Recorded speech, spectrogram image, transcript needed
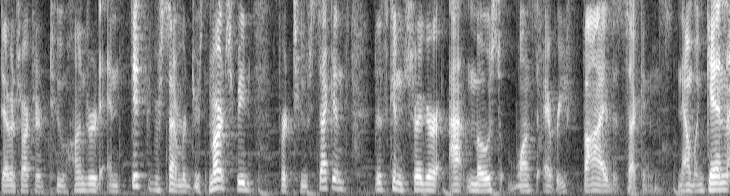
Damage factor 250 percent reduced march speed for two seconds. This can trigger at most once every five seconds. Now again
